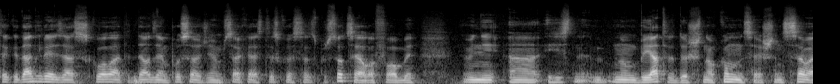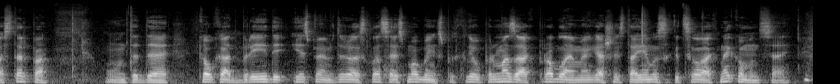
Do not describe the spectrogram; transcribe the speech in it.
te, kad atgriezās skolā, tad daudziem pusauģiem sakās tas, ko sauc par sociālo fobiju. Viņi uh, īsti, nu, bija atraduši no komunicēšanas savā starpā. Un tad eh, kaut kādu brīdi, iespējams, dažās klasēs mobbings pat kļuva par mazāku problēmu. Vienkārši tā iemesla, ka cilvēki nekomunicēja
